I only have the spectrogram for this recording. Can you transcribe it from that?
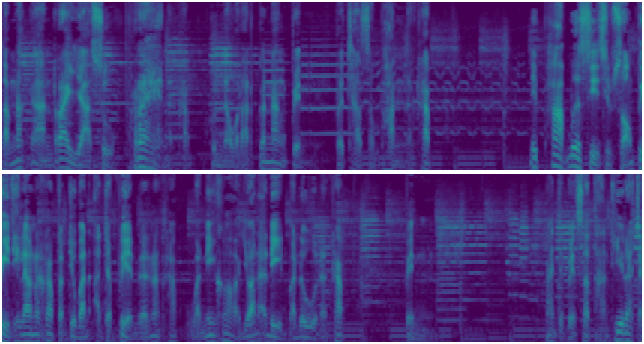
สำนักงานไร่ยาสูบแพร่นะครับ คุณนวรัตน์ก็นั่งเป็นประชาสัมพันธ์นะครับนี่ภาพเมื่อ 42 ปีที่แล้วนะครับ ปัจจุบันอาจจะเปลี่ยนไปแล้วนะครับ วันนี้ก็ย้อนอดีตมาดูนะครับ เป็นน่าจะเป็นสถานที่ราช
